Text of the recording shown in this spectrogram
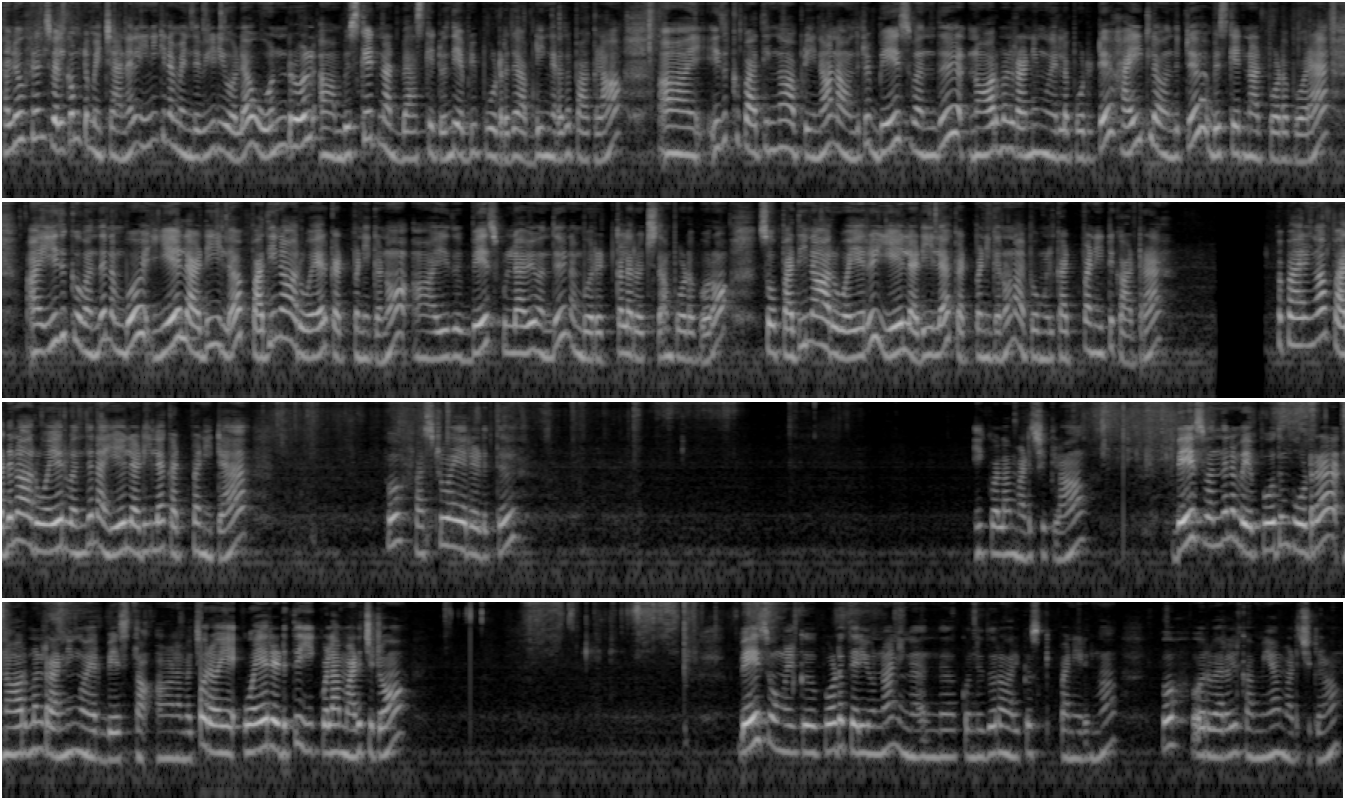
Hello friends welcome to my channel இன்றைக்கி நம்ம இந்த வீடியோவில் one roll biscuit knot basket வந்து எப்படி போடுறது அப்படிங்கிறத பார்க்கலாம். இதுக்கு பார்த்தீங்க அப்படின்னா நான் வந்துட்டு பேஸ் வந்து நார்மல் ரன்னிங் ஒயரில் போட்டுட்டு ஹைட்டில் வந்துட்டு பிஸ்கெட் நட் போட போகிறேன் இதுக்கு வந்து நம்ம ஏழு அடியில் பதினாறு ஒயர் கட் பண்ணிக்கணும். இது பேஸ் ஃபுல்லாகவே வந்து நம்ம ரெட் கலர் வச்சு தான் போட போகிறோம் ஸோ பதினாறு ஒயரு ஏழு அடியில் கட் பண்ணிக்கணும். நான் இப்போ உங்களுக்கு கட் பண்ணிவிட்டு காட்டுறேன். இப்போ பாருங்கள் பதினாறு ஒயர் வந்து நான் ஏழு அடியில் கட் பண்ணிட்டேன். இப்போது ஃபஸ்ட் ஒயர் எடுத்து ஈக்குவலாக மடிச்சுக்கலாம். பேஸ் வந்து நம்ம எப்போதும் போடுற நார்மல் ரன்னிங் ஒயர் பேஸ் தான். நம்ம ஒரு ஒயர் எடுத்து ஈக்குவலாக மடிச்சிட்டோம். பேஸ் உங்களுக்கு போட தெரியும்னா நீங்கள் இந்த கொஞ்சம் தூரம் வரைக்கும் ஸ்கிப் பண்ணிவிடுங்க இப்போது ஒரு விரல் கம்மியாக மடிச்சுக்கலாம்.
